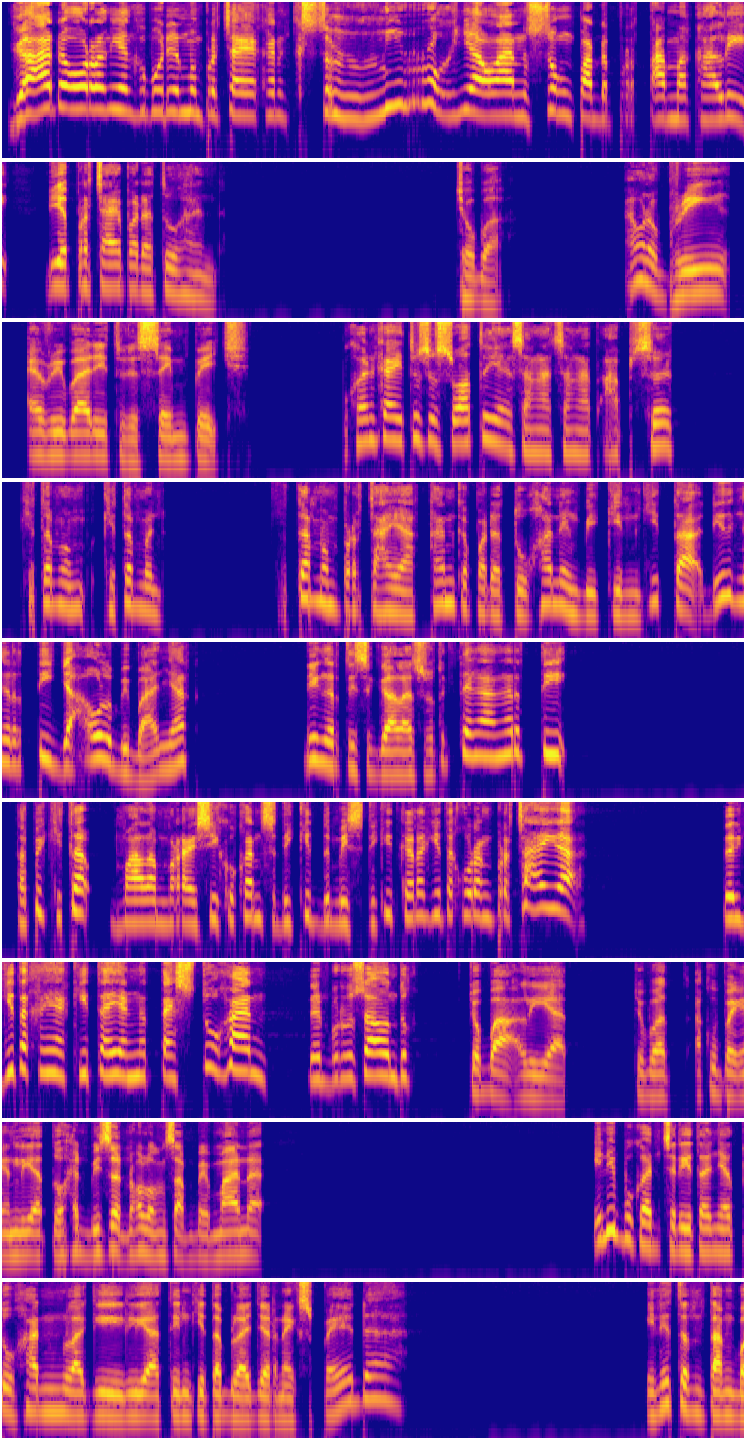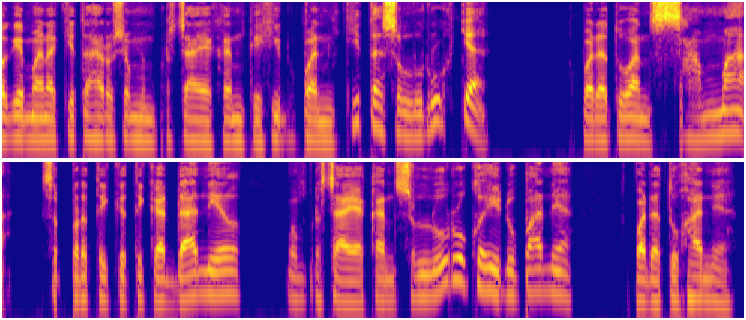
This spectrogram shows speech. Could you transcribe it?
gak ada orang yang kemudian mempercayakan seluruhnya langsung pada pertama kali dia percaya pada Tuhan. Coba I want to bring everybody to the same page. Bukankah itu sesuatu yang sangat-sangat absurd? Kita mem, kita men, kita mempercayakan kepada Tuhan yang bikin kita. Dia ngerti jauh lebih banyak. Dia ngerti segala sesuatu. Kita nggak ngerti. Tapi kita malah meresikokan sedikit demi sedikit karena kita kurang percaya. Dan kita kayak kita yang ngetes Tuhan dan berusaha untuk coba lihat. Coba aku pengen lihat Tuhan bisa nolong sampai mana. Ini bukan ceritanya Tuhan lagi liatin kita belajar naik sepeda. Ini tentang bagaimana kita harus mempercayakan kehidupan kita seluruhnya kepada Tuhan sama seperti ketika Daniel mempercayakan seluruh kehidupannya kepada Tuhannya.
